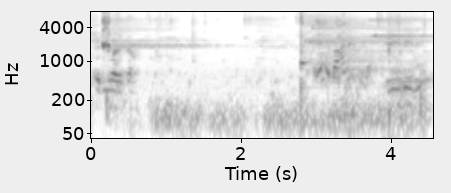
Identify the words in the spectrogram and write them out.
쉐딩 받았다. 예, 많은 거. 이리 이리.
